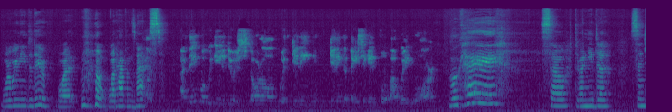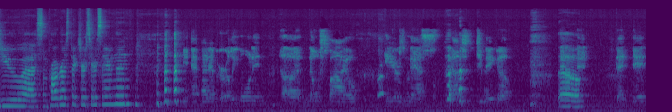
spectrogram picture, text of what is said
what do we need to do what what happens next I think what we need to do is start off with getting getting the basic info about where you are. Okay. So, do I need to send you uh, some progress pictures here soon then? And I'd have early morning, uh, no smile, hair's a mess, not to makeup. oh. That, that dead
